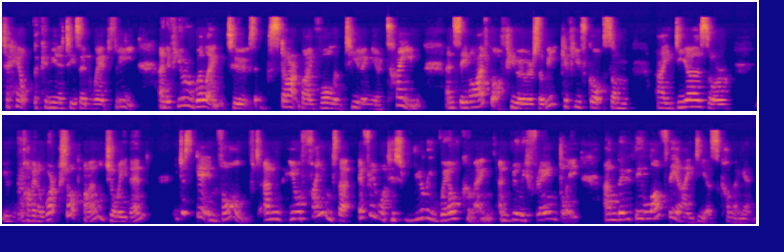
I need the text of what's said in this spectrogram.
to help the communities in web3 and if you're willing to start by volunteering your time and say well i've got a few hours a week if you've got some ideas or you're having a workshop i'll join in just get involved and you'll find that everyone is really welcoming and really friendly and they, they love the ideas coming in.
